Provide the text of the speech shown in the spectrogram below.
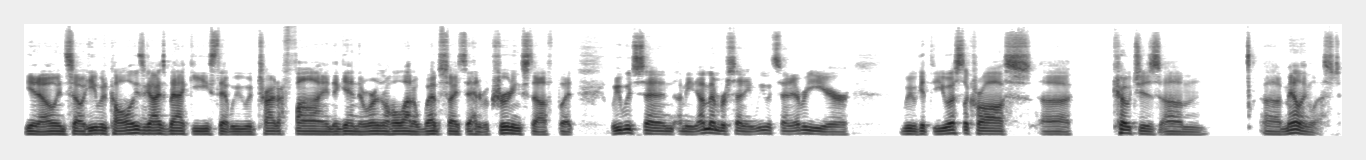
you know and so he would call these guys back east that we would try to find again there wasn't a whole lot of websites that had recruiting stuff but we would send i mean i remember sending we would send every year we would get the us lacrosse uh, coaches um, uh, mailing list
